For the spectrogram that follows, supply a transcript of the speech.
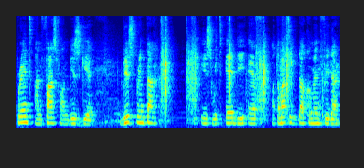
print, and fax from this gear. This printer is with ADF, automatic document feeder.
